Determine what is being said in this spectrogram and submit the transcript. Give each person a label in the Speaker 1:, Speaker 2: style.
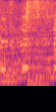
Speaker 1: en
